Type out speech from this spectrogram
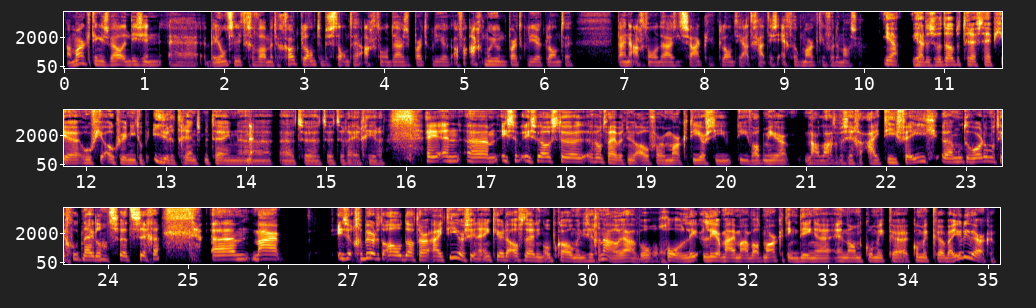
Maar marketing is wel in die zin, uh, bij ons in dit geval met een groot klantenbestand, 800.000 particuliere, of 8 miljoen particuliere klanten, bijna 800.000 zakelijke klanten. Ja, het gaat, is echt ook marketing voor de massa. Ja, ja, dus wat dat betreft heb je, hoef je ook weer niet op iedere trend meteen nee. uh, te, te, te, reageren. Hey, en um, is, is wel eens de. Want we hebben het nu over marketeers die, die wat meer, nou laten we zeggen, IT-VI uh, moeten worden, om het in goed Nederlands te zeggen. Um, maar is, gebeurt het al dat er IT'ers in één keer de afdeling opkomen en die zeggen: Nou ja, goh, leer, leer mij maar wat marketingdingen en dan kom ik, kom ik bij jullie werken?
